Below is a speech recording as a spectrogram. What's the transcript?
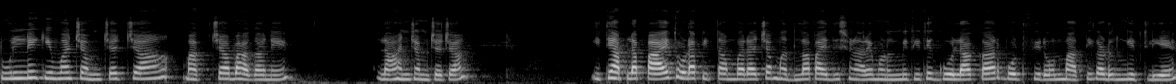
टूलने किंवा चमच्याच्या मागच्या भागाने लहान चमच्याच्या. इथे आपला पाय थोडा पितांबराच्या मधला पाय दिसणार आहे म्हणून मी तिथे गोलाकार बोट फिरवून माती काढून घेतली आहे.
